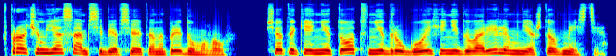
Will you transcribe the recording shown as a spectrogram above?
Впрочем, я сам себе все это напридумывал. Все-таки ни тот, ни другой и не говорили мне, что вместе.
